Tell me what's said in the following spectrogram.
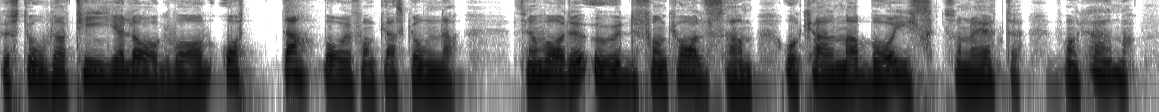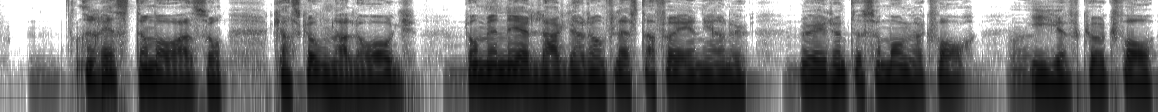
bestod av tio lag varav åtta var från Karlskrona. Sen var det Udd från Karlshamn och Kalmar Boys som det hette från Kalmar. Resten var alltså Karlskrona-lag. De är nedlagda de flesta föreningar nu. Nu är det inte så många kvar. IFK är kvar,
